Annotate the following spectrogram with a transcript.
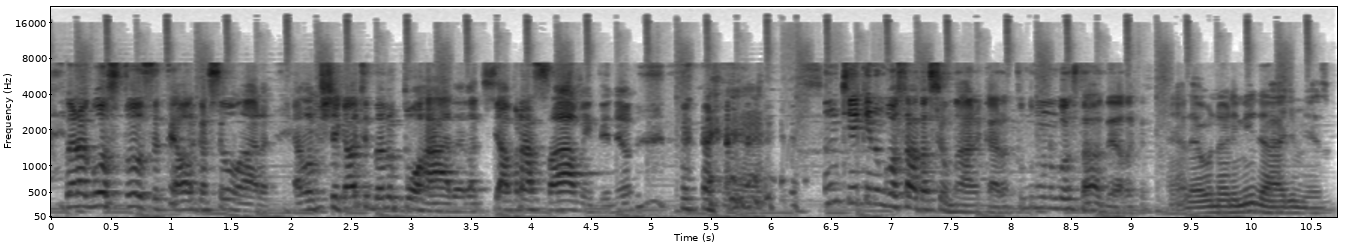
Era gostoso você ter aula com a Silmara. Ela não chegava te dando porrada, ela te abraçava, entendeu? não tinha quem não gostava da Silmara, cara. Todo mundo gostava dela, cara. Ela é unanimidade mesmo.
